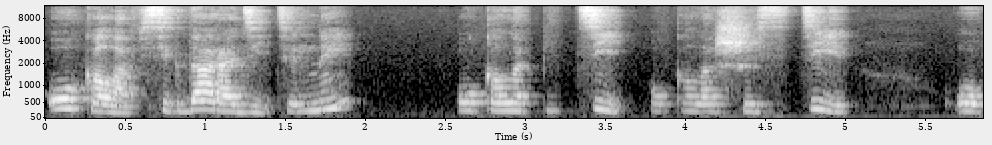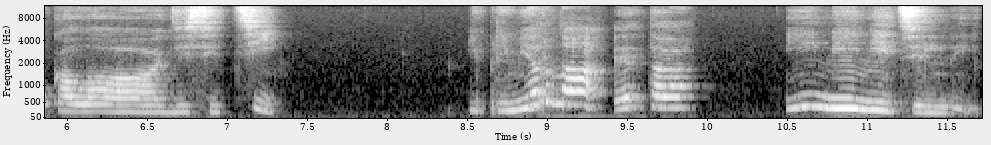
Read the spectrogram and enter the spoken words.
около всегда родительный, около 5, около 6, около 10. И примерно это именительный.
